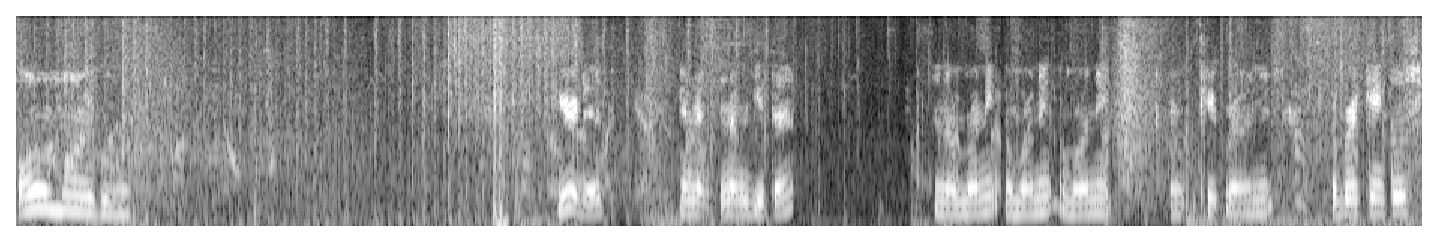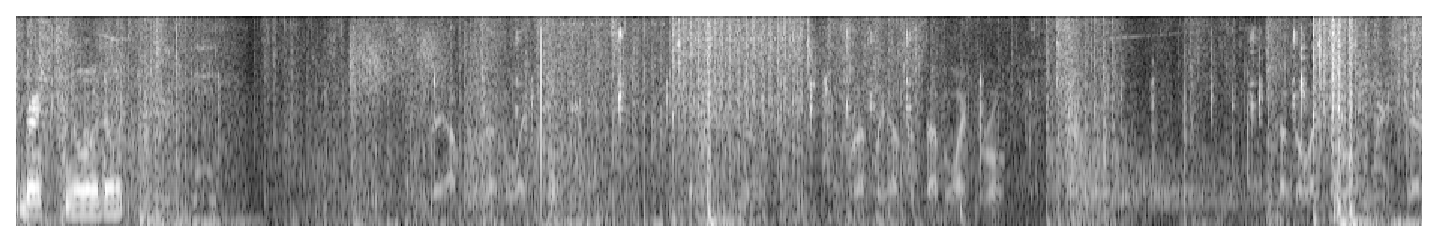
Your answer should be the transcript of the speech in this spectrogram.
Oh my god. You're dead. And then, let me get that. And I'm running, I'm running, I'm running. And keep running. I break ankles, break. No, I don't. They have the satellite drone. Has the satellite drone. Satellite drone reset.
